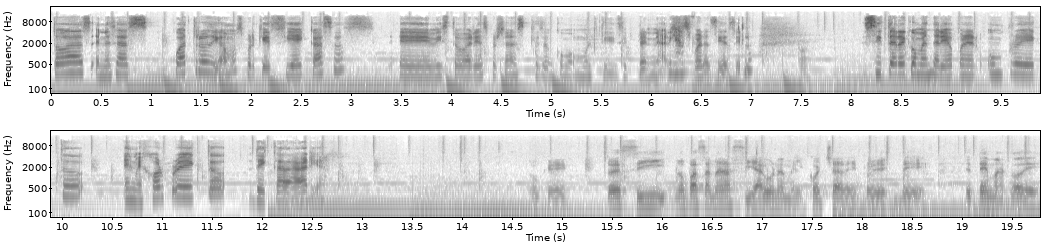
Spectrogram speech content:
todas, en esas cuatro, digamos, porque sí hay casos, he visto varias personas que son como multidisciplinarias, por así decirlo. Sí te recomendaría poner un proyecto, el mejor proyecto de cada área. Ok. Entonces sí, no pasa nada si hago una melcocha de, de, temas, o de,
